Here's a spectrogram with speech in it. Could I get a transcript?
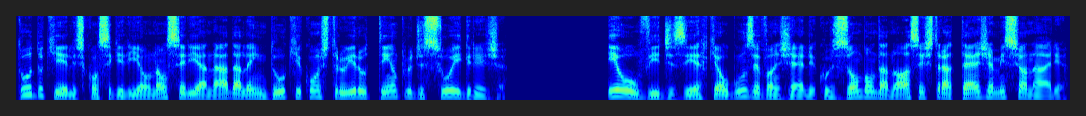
tudo que eles conseguiriam não seria nada além do que construir o templo de sua igreja. Eu ouvi dizer que alguns evangélicos zombam da nossa estratégia missionária.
